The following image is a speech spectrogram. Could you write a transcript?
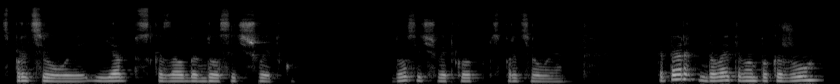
спрацьовує. І я б сказав би досить швидко. Досить швидко спрацьовує. Тепер давайте вам покажу,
